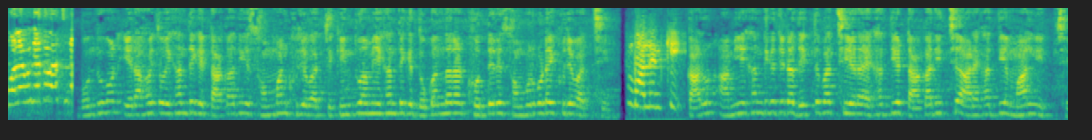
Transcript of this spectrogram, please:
বলে বোঝাতে পারছি না বন্ধুগণ এরা হয়তো এখান থেকে টাকা দিয়ে সম্মান খুঁজে পাচ্ছে কিন্তু আমি এখান থেকে দোকানদার আর খদ্দেরের সম্পর্কটাই খুঁজে পাচ্ছি। বলেন কি? কারণ আমি এখান থেকে যেটা দেখতে পাচ্ছি এরা এক হাত দিয়ে টাকা দিচ্ছে আর এক হাত দিয়ে মাল নিচ্ছে।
